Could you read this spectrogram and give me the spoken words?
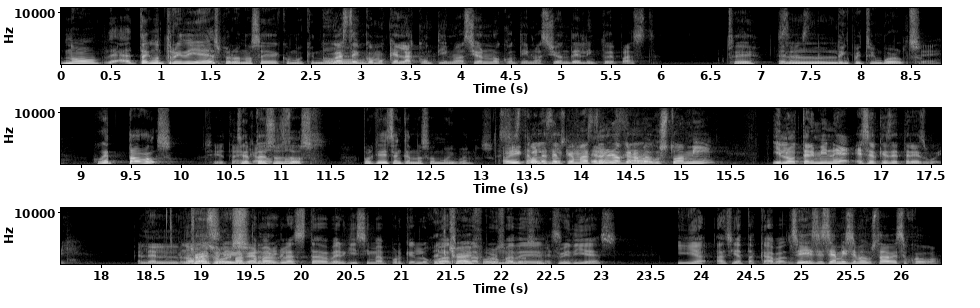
no, eh, tengo un 3DS, pero no sé, como que no. ¿Jugaste como que la continuación, no continuación de Link to the Past? Sí, el Link Between Worlds. Sí. Jugué todos, Sí, yo también he excepto esos todos. dos. Porque dicen que no son muy buenos. Oye, ¿cuál es el que más El te único que no me gustó a mí y lo terminé es el que es de tres, güey. El del No, rojo, Triforce. Phantom. Hourglass estaba verguísima porque lo jugabas con la pluma así. 3DS y así atacabas, Sí, güey. sí, sí, a mí sí me gustaba ese juego.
